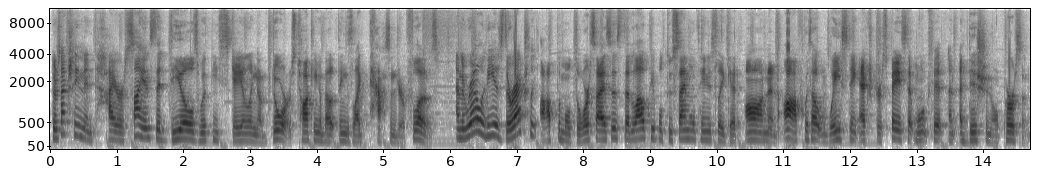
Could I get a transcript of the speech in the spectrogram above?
There's actually an entire science that deals with the scaling of doors, talking about things like passenger flows. And the reality is there are actually optimal door sizes that allow people to simultaneously get on and off without wasting extra space that won't fit an additional person.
